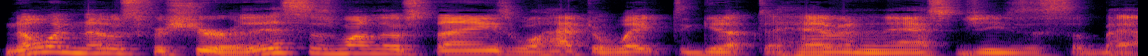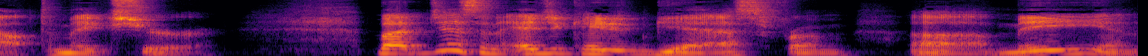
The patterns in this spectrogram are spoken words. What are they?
No one knows for sure. This is one of those things we'll have to wait to get up to heaven and ask Jesus about to make sure. But just an educated guess from uh, me and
